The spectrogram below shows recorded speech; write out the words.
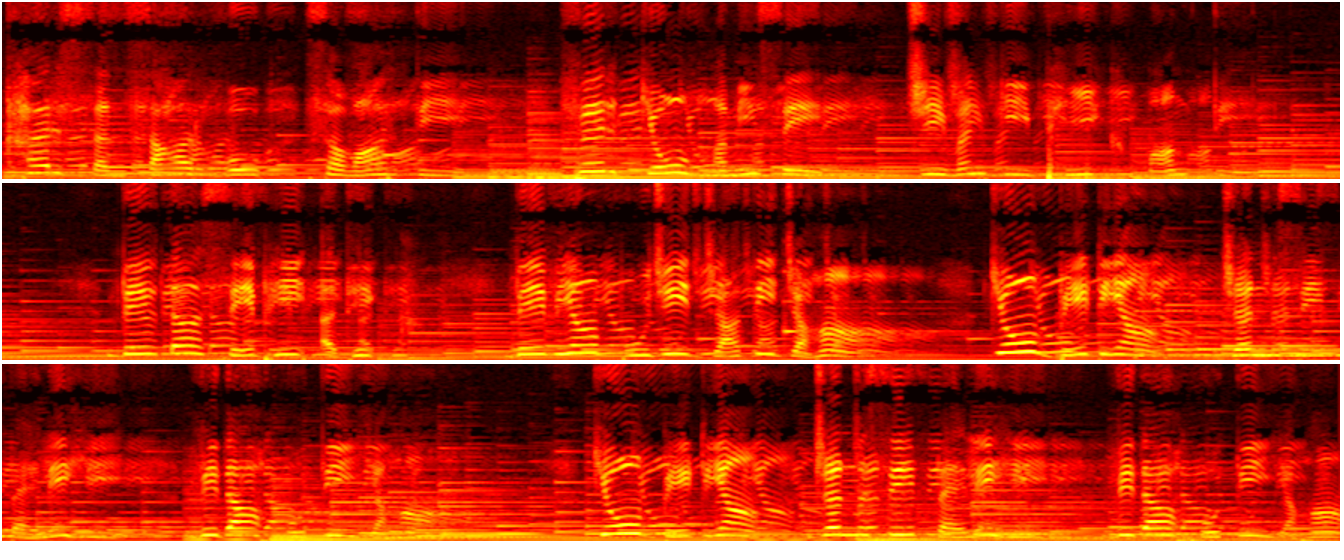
घर संसार वो सवारती। फिर क्यों हमी से जीवन की भीख मांगती। देवता से भी अधिक। देवियाँ पूजी जाती जहाँ। क्यों बेटियाँ जन्म से पहले ही विदा होती यहाँ? क्यों बेटियाँ जन्म से पहले ही विदा होती यहाँ?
